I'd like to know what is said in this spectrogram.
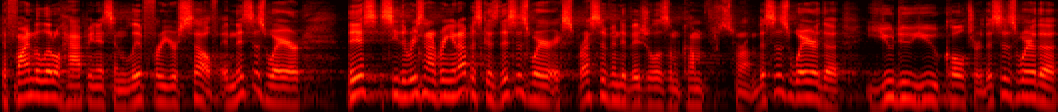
to find a little happiness and live for yourself. And this is where this, see, the reason I bring it up is because this is where expressive individualism comes from. This is where the you do you culture, this is where the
